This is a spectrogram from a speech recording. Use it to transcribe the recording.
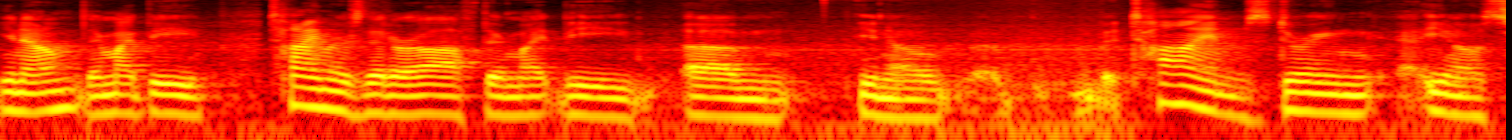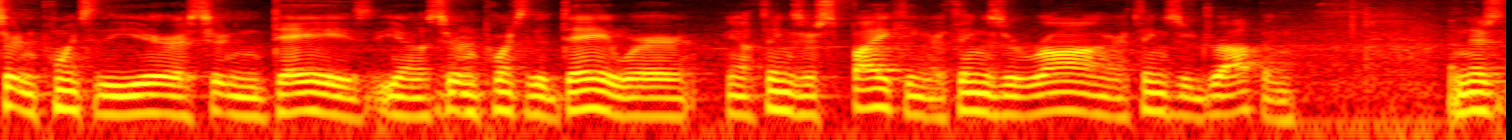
you know, there might be timers that are off. There might be, um, you know, uh, times during you know certain points of the year, or certain days, you know, certain points of the day where you know things are spiking or things are wrong or things are dropping, and there's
